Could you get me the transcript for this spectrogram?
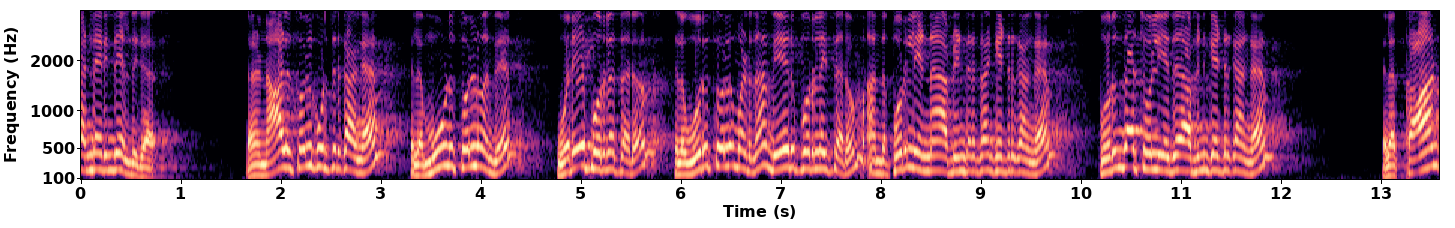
கண்டறிந்து எழுதுக. நாலு சொல் கொடுத்துருக்காங்க. இதில் மூணு சொல் வந்து ஒரே பொருளை தரும். இதில் ஒரு சொல் மட்டும்தான் வேறு பொருளை தரும். அந்த பொருள் என்ன அப்படின்றது தான் கேட்டிருக்காங்க. பொருந்தா சொல் எது அப்படின்னு கேட்டிருக்காங்க? இதில் கான்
